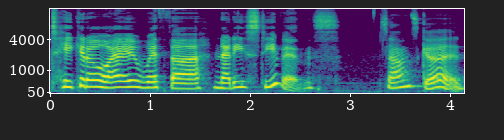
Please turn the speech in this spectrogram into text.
take it away with uh, Nettie Stevens. Sounds good.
